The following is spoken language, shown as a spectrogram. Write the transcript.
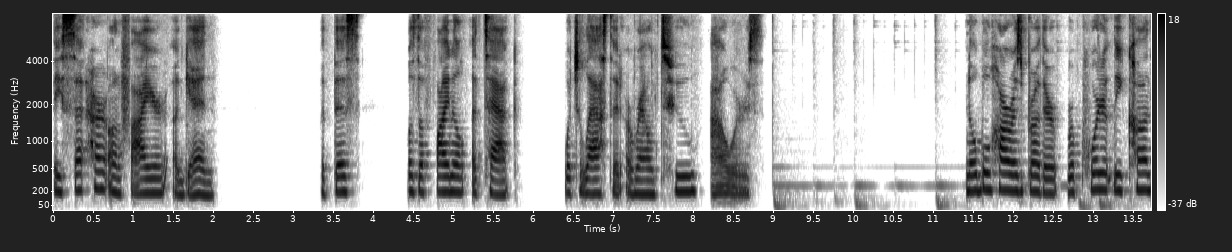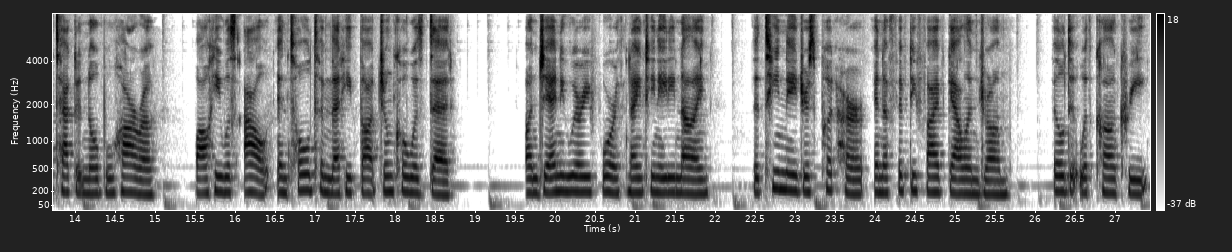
they set her on fire again. But this was the final attack, which lasted around two hours. Nobuhara's brother reportedly contacted Nobuhara while he was out and told him that he thought Junko was dead. On January 4, 1989, the teenagers put her in a 55 gallon drum, filled it with concrete,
